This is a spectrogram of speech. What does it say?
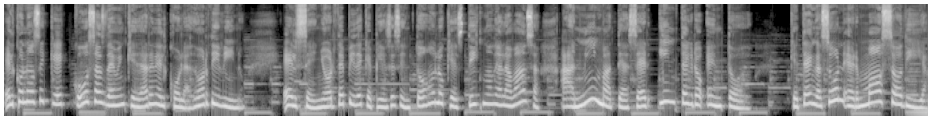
Él conoce qué cosas deben quedar en el colador divino. El Señor te pide que pienses en todo lo que es digno de alabanza. Anímate a ser íntegro en todo. Que tengas un hermoso día.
